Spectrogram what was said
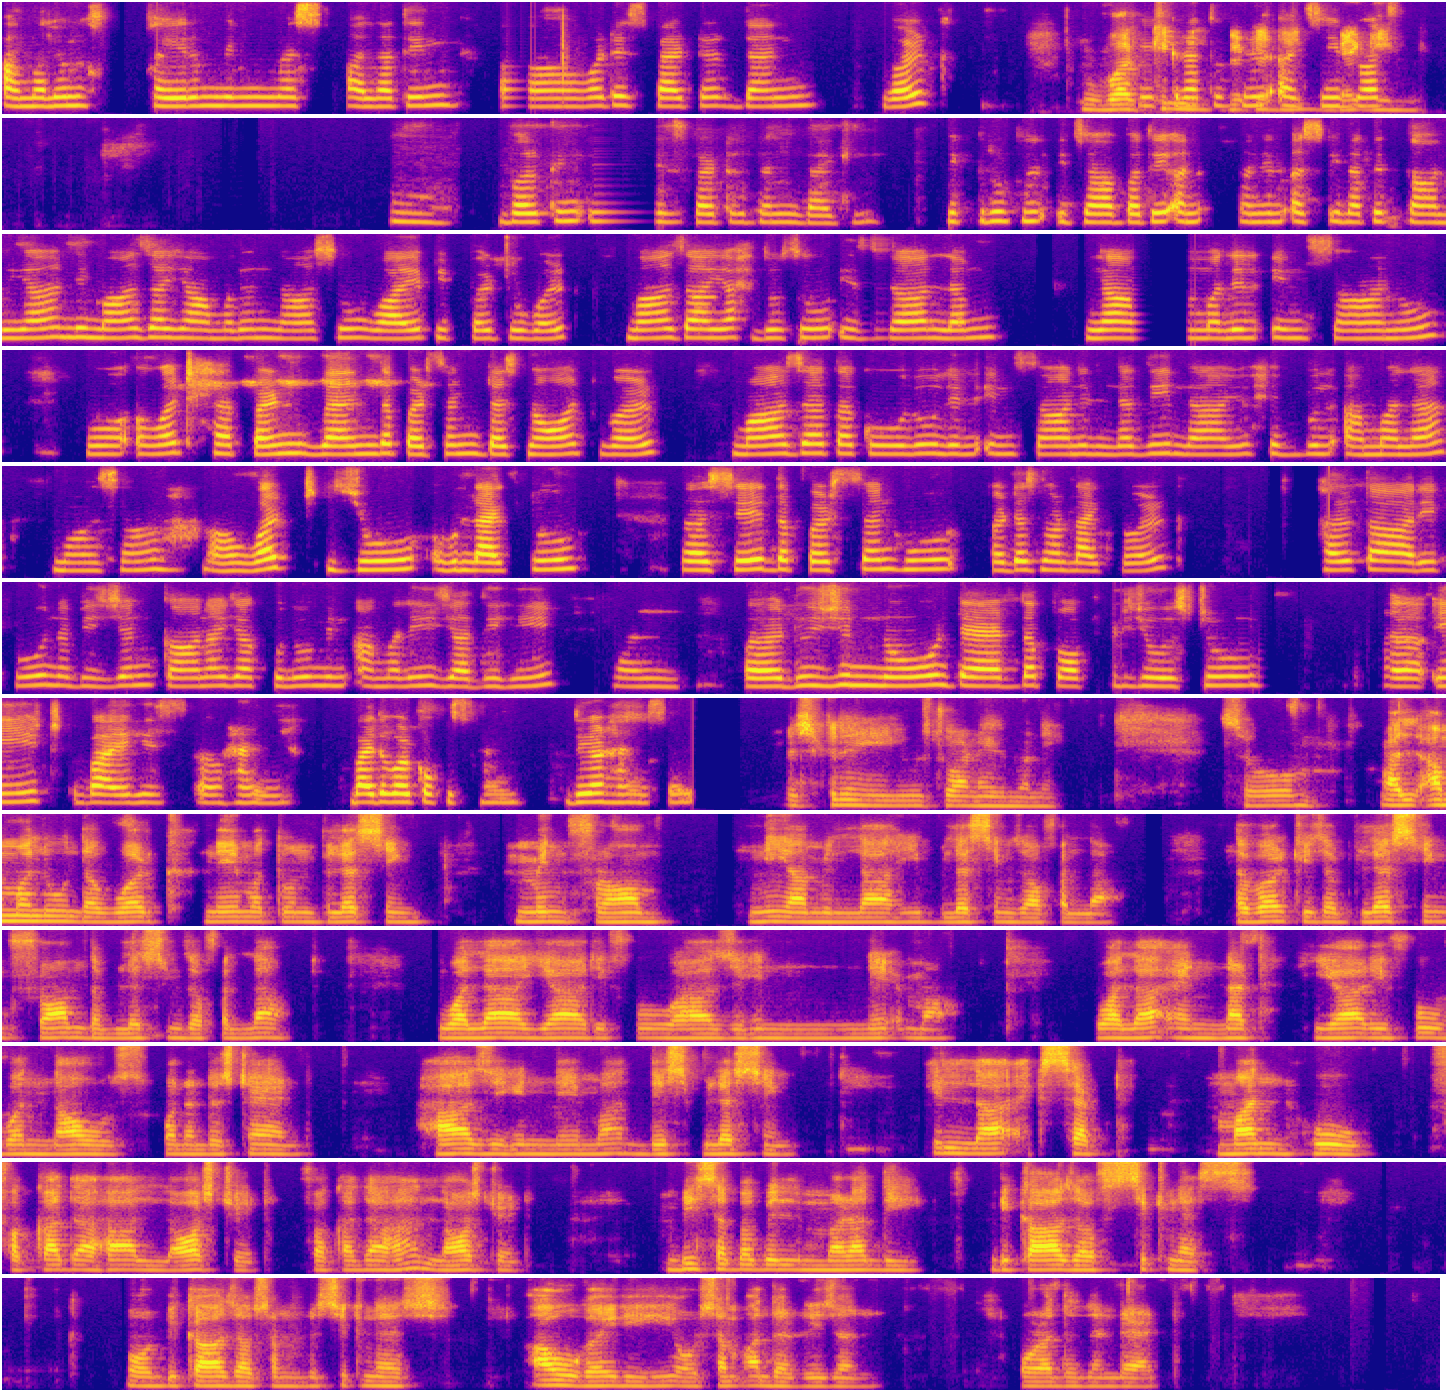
Amalun khairun min mas'alatin. Uh, what is better than work? Working is Ikratu better fil than ajibat. begging. Hmm. Working is better than begging. Fikru fil ijabati an anil as'ilati taliya limaza ya'malun nasu why people to work maza yahdusu iza lam ya'malil insanu Wha- what happened when the person does not work ماذا تقول للإنسان الذي لا يحب العمل ماذا uh, what you would like to uh, say the person who uh, does not like work هل تعرف نبيا كان يأكل من عمل يده And, uh, do you know that the prophet used to uh, eat by his uh, hand by the work of his hand their hands sorry. Basically, he used to earn his money. So, al amalu, the work, nematun, blessing, min from, niyamillahi, blessings of Allah. The work is a blessing from the blessings of Allah. Wala yarifu hazihin ni'ma. Wala and not yarifu, one knows, one understand. Hazihin ni'ma, this blessing. Illa except man who fakadaha lost it fakadaha lost it bisababil maradi because of sickness or because of some sickness or some other reason or other than that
